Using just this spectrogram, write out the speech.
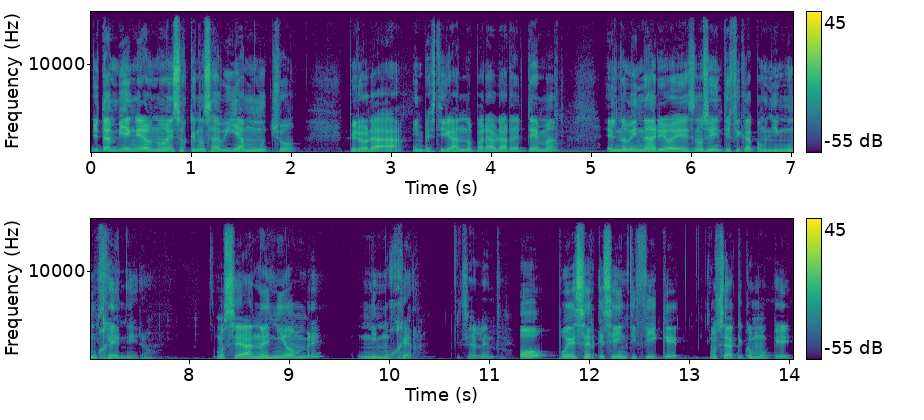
yo también era uno de esos que no sabía mucho, pero ahora investigando para hablar del tema, el no binario es, no se identifica con ningún género. O sea, no es ni hombre ni mujer. Excelente. O puede ser que se identifique, o sea, que como que,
